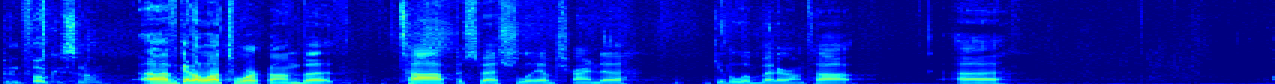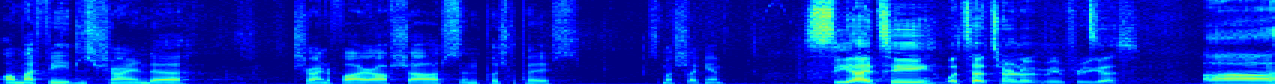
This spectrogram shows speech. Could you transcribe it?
been focusing on? Uh, I've got a lot to work on, but top especially, I'm trying to get a little better on top. Uh, on my feet, just trying to trying to fire off shots and push the pace as much as I can. CIT, what's that tournament mean for you guys? Uh,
